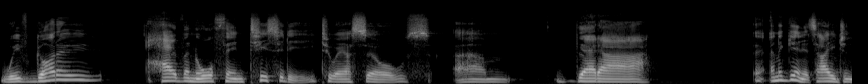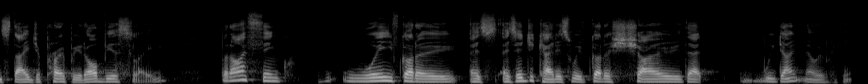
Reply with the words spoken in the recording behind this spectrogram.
we've got to have an authenticity to ourselves um, that are and again, it's age and stage appropriate, obviously, but I think we've got to, as, as educators, we've got to show that we don't know everything,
